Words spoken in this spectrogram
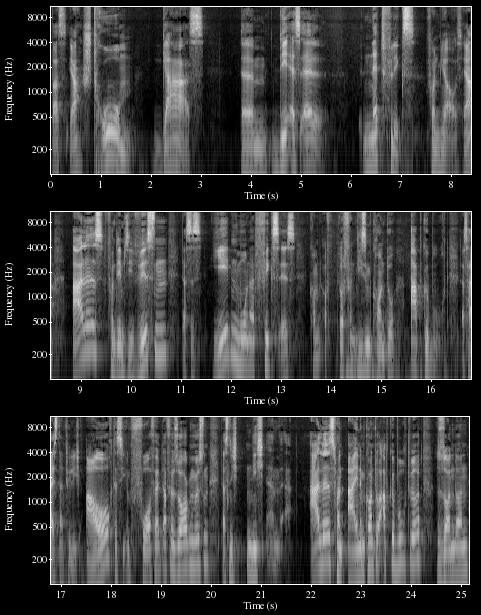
was, ja, Strom, Gas, ähm, DSL, Netflix von mir aus, ja. Alles, von dem Sie wissen, dass es jeden Monat fix ist, kommt auf, wird von diesem Konto abgebucht. Das heißt natürlich auch, dass Sie im Vorfeld dafür sorgen müssen, dass nicht, nicht ähm, alles von einem Konto abgebucht wird, sondern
